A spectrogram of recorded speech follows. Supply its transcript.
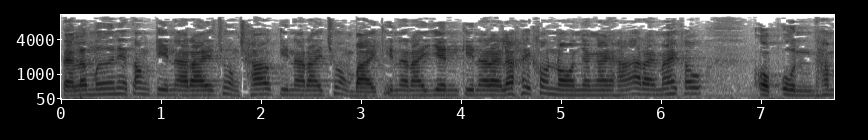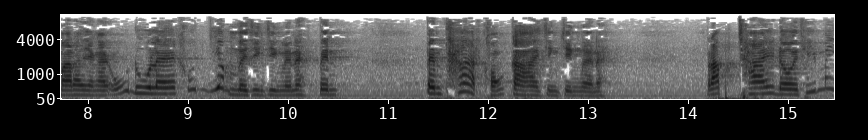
แต่ละมื้อเนี่ยต้องกินอะไรช่วงเช้ากินอะไรช่วงบ่ายกินอะไร เย็นกินอะไรแล้วให้เขานอนยังไงหาอะไรมาให้เขาอบอุ่นทำอะไรยังไงโอ้ดูแลเขาเยี่ยมเลยจริง ๆ เลยเนะเป็นเป็นธาตุของกายจริง ๆ เลยนะรับใช้โดยที่ไม่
